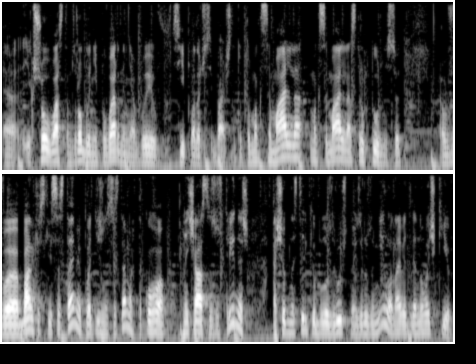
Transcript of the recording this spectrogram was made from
Е, Якщо у вас там зроблені повернення, ви в цій платочці бачите. Тобто максимальна, максимальна структурність. От в банківській системі, в платіжних системах такого не часто зустрінеш, а щоб настільки було зручно і зрозуміло навіть для новачків.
